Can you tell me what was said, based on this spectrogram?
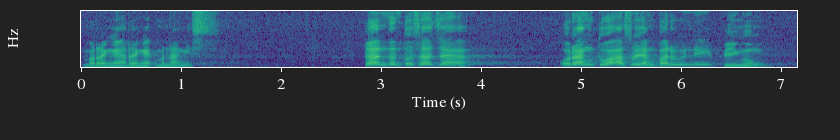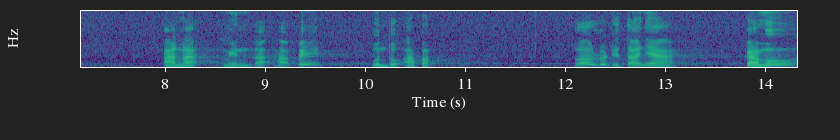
merengek-rengek menangis. Dan tentu saja orang tua asuh yang baru ini bingung. Anak minta HP untuk apa? Lalu ditanya, kamu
